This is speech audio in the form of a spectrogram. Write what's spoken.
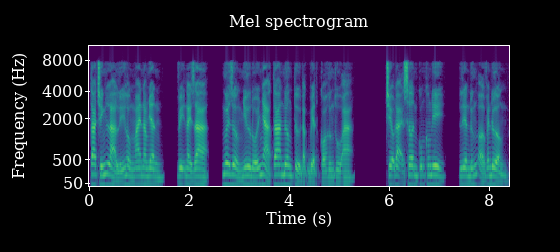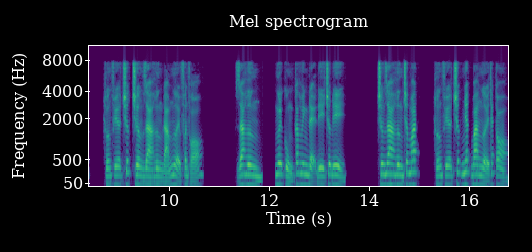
ta chính là Lý Hồng Mai nam nhân, vị này ra, ngươi dường như đối nhà ta nương tử đặc biệt có hứng thú a. Triệu Đại Sơn cũng không đi, liền đứng ở ven đường, hướng phía trước Trương Gia Hưng đám người phân phó. Gia Hưng, ngươi cùng các huynh đệ đi trước đi. Trương Gia Hưng trước mắt, hướng phía trước nhất ba người thét to,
